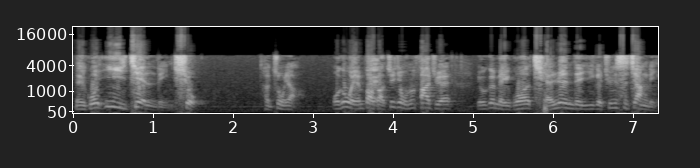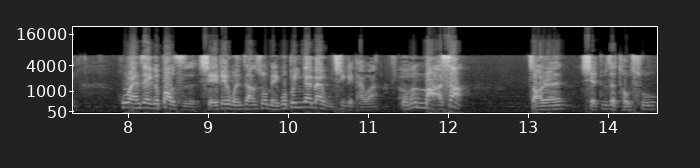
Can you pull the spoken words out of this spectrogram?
美国意见领袖很重要。我跟委员报告，最近我们发觉有个美国前任的一个军事将领，忽然在一个报纸写一篇文章，说美国不应该卖武器给台湾。我们马上找人写读者投书。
